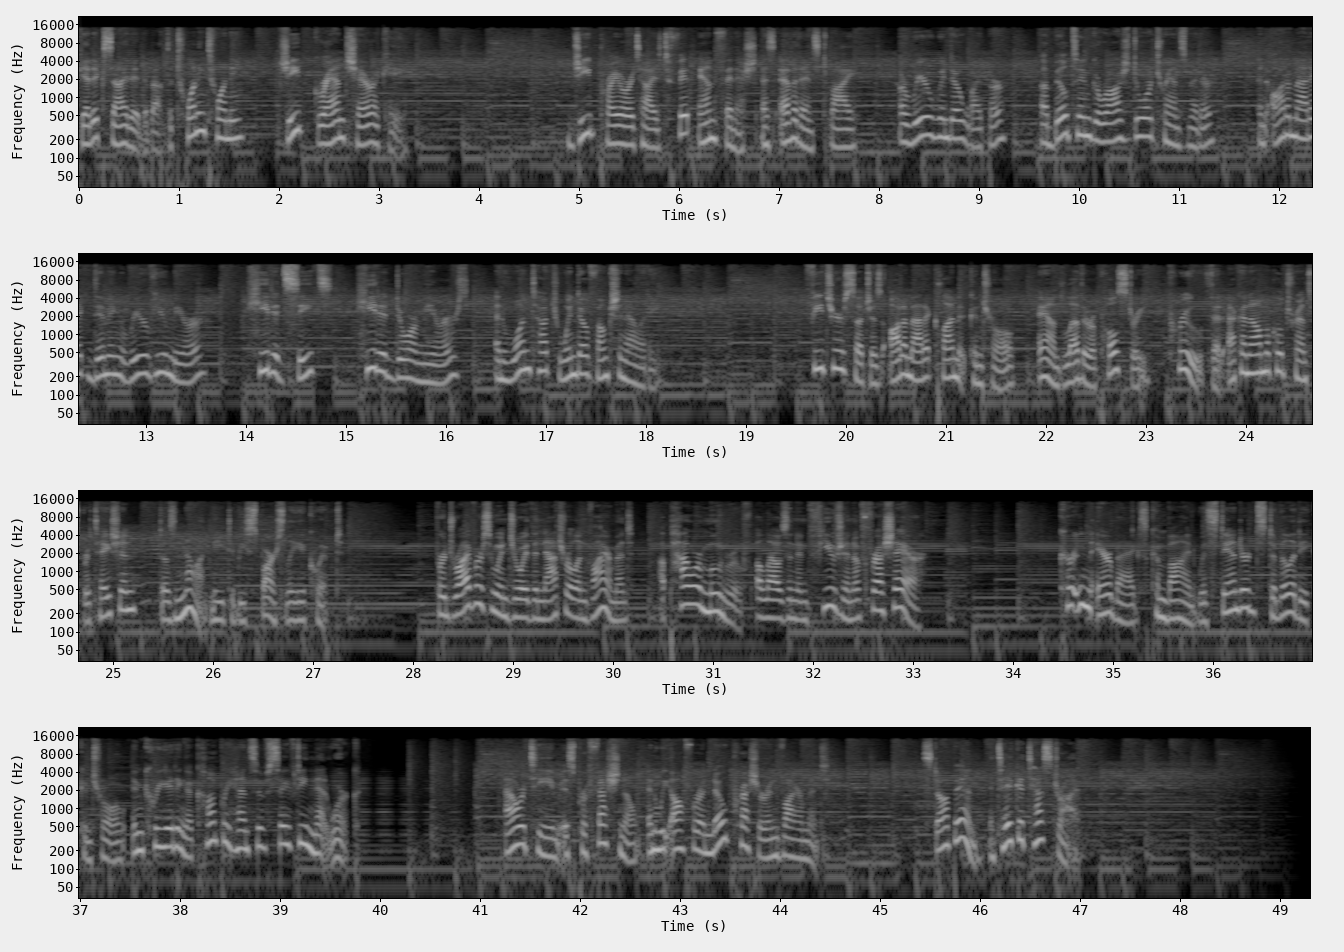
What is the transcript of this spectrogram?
Get excited about the 2020 Jeep Grand Cherokee. Jeep prioritized fit and finish as evidenced by a rear window wiper, a built-in garage door transmitter, an automatic dimming rear view mirror, heated seats, heated door mirrors, and one-touch window functionality. Features such as automatic climate control and leather upholstery prove that economical transportation does not need to be sparsely equipped. For drivers who enjoy the natural environment, a power moonroof allows an infusion of fresh air. Curtain airbags combined with standard stability control in creating a comprehensive safety network. Our team is professional and we offer a no-pressure environment. Stop in and take a test drive.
